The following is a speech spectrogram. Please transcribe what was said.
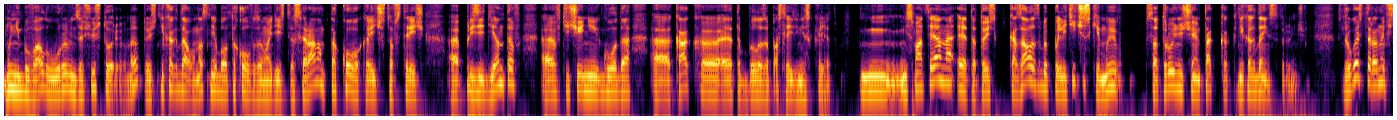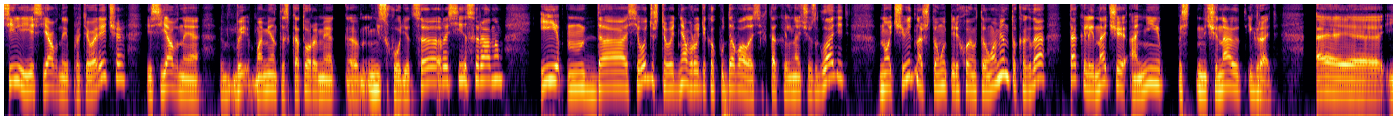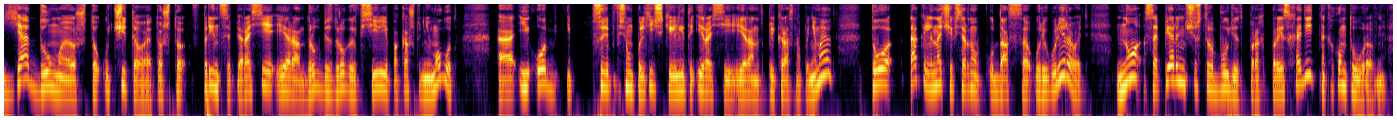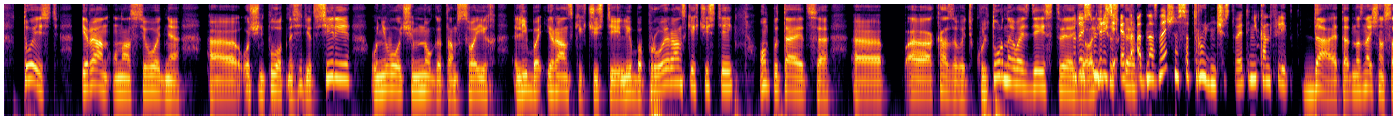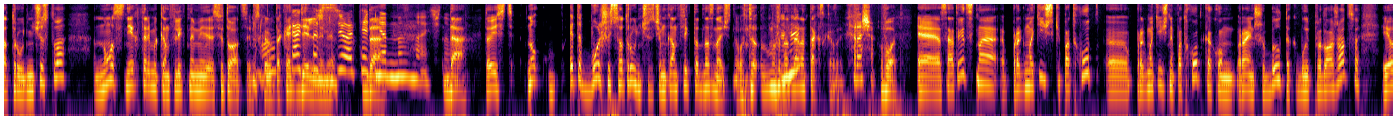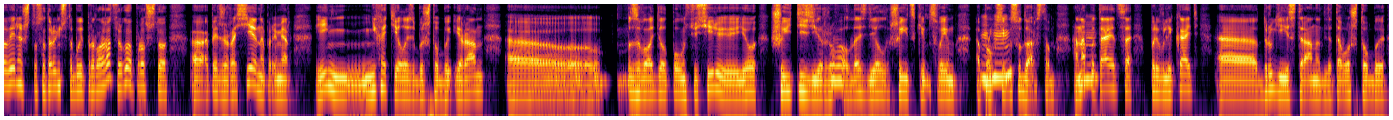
ну, небывалый уровень за всю историю. Да? То есть никогда у нас не было такого взаимодействия с Ираном, такого количества встреч э, президентов э, в течение года, э, как это было за последние несколько лет. Несмотря на это, то есть, казалось бы, политически мы сотрудничаем так, как никогда не сотрудничали. С другой стороны, в Сирии есть явные противоречия, есть явные моменты, с которыми не сходится Россия с Ираном, и до сегодняшнего дня вроде как удавалось их так или иначе сгладить, но очевидно, что мы переходим к тому моменту, когда так или иначе они начинают играть. Э, я думаю, что учитывая то, что в принципе Россия и Иран друг без друга в Сирии пока что не могут, э, и обе и судя по всему, политические элиты и России, и Иран это прекрасно понимают, то так или иначе их все равно удастся урегулировать, но соперничество будет происходить на каком-то уровне. То есть Иран у нас сегодня э, очень плотно сидит в Сирии, у него очень много там своих либо иранских частей, либо проиранских частей, он пытается э, оказывать культурное воздействие, ну, то есть, смотрите, это однозначно сотрудничество, это не конфликт. Да, это однозначно сотрудничество, но с некоторыми конфликтными ситуациями, скажем ну, так, отдельными. все опять да. неоднозначно. Да, то есть, ну, это больше сотрудничество, чем конфликт однозначно. Вот, можно, угу. наверное, так сказать. Хорошо. Вот. Э, соответственно, прагматический подход, э, прагматичный подход, как он раньше был, так и будет продолжаться. Я уверен, что сотрудничество будет продолжаться. Другой вопрос, что, э, опять же, Россия, например, ей не хотелось бы, чтобы Иран завладел полностью Сирию, ее шиитизировал, да, сделал шиитским своим прокси-государством. Она угу. пытается привлекать другие страны для того, чтобы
